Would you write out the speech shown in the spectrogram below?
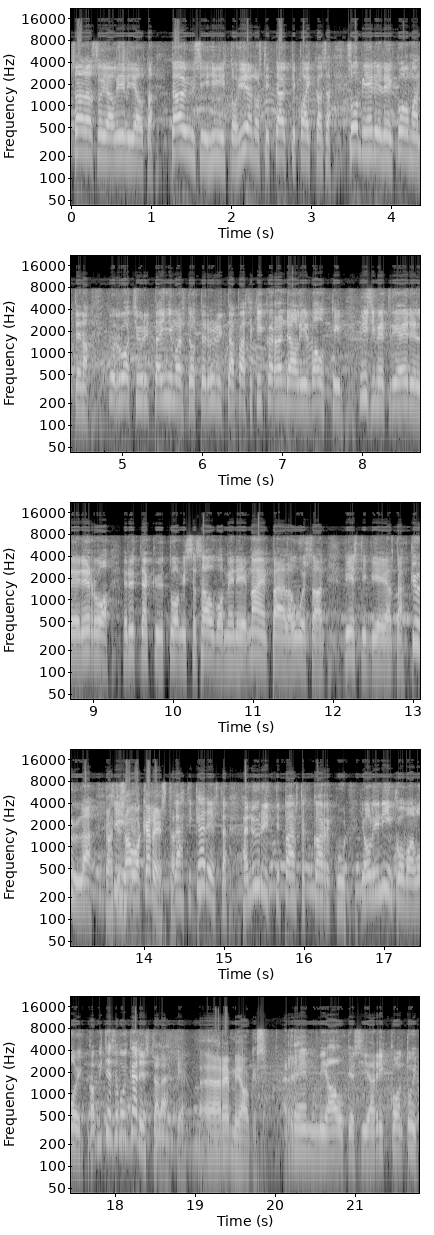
Sarasoja Liljalta, täysi hiihto, hienosti täytti paikkansa. Suomi edelleen kolmantena. Ruotsi yrittää, Ingemardotter yrittää päästä Kikkarandaaliin vauhtiin. Viisi metriä edelleen eroa ja nyt näkyy tuo, missä sauva menee mäen päällä USAn viestinviejältä. Kyllä. Lähti siinä. sauva kädestä. Lähti kädestä. Hän yritti päästä karkuun ja oli niin kova loikka. Miten se voi kädestä lähteä? Ää, remmi aukesi. Remmi aukesi ja rikkoontui.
